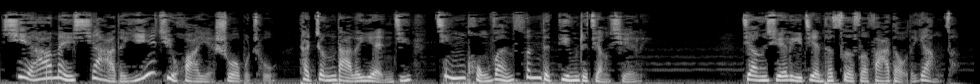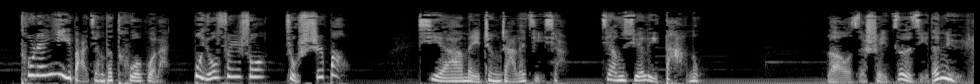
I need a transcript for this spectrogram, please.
谢阿妹吓得一句话也说不出，她睁大了眼睛，惊恐万分的盯着蒋学礼。蒋学礼见他瑟瑟发抖的样子，突然一把将他拖过来，不由分说就施暴。谢阿妹挣扎了几下，蒋学礼大怒。老子睡自己的女人，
